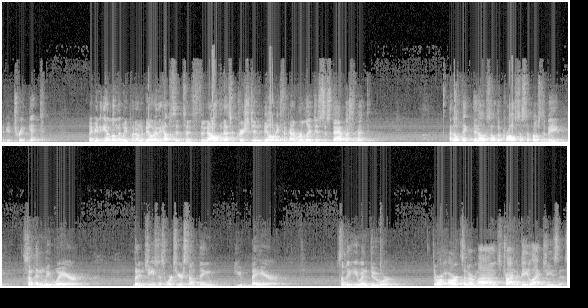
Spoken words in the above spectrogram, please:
maybe a trinket, maybe an emblem that we put on a building that helps it to, to know that that's a Christian building, some kind of religious establishment. I don't think then also the cross is supposed to be something we wear, but in Jesus' words here, something you bear, something you endure our hearts and our minds, trying to be like Jesus.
